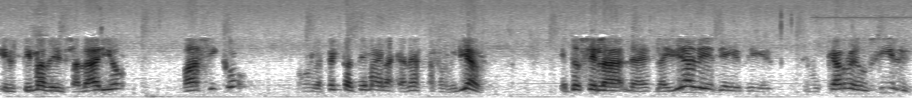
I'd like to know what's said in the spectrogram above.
el tema del salario básico con respecto al tema de la canasta familiar. Entonces la, idea de, buscar reducir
